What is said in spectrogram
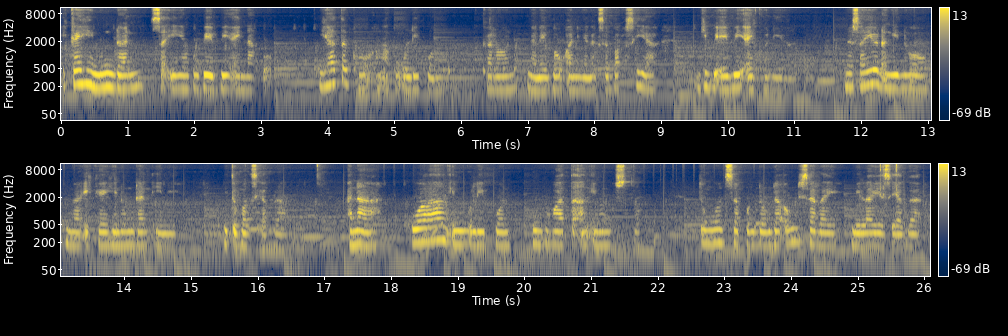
ikay hinungdan sa iyang pagbibi ay nako. Ihatag ko ang akong ulipon. Karon nga naibawan nga nagsabak siya, gibibi ay ko niya. Nasayod ang Ginoo nga ikay hinungdan ini. Itubag si Abraham. Ana, kuha ang imong ulipon kung buhata ang imong gusto. Tungod sa pagdawdaog ni Saray, milaya si Agar.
